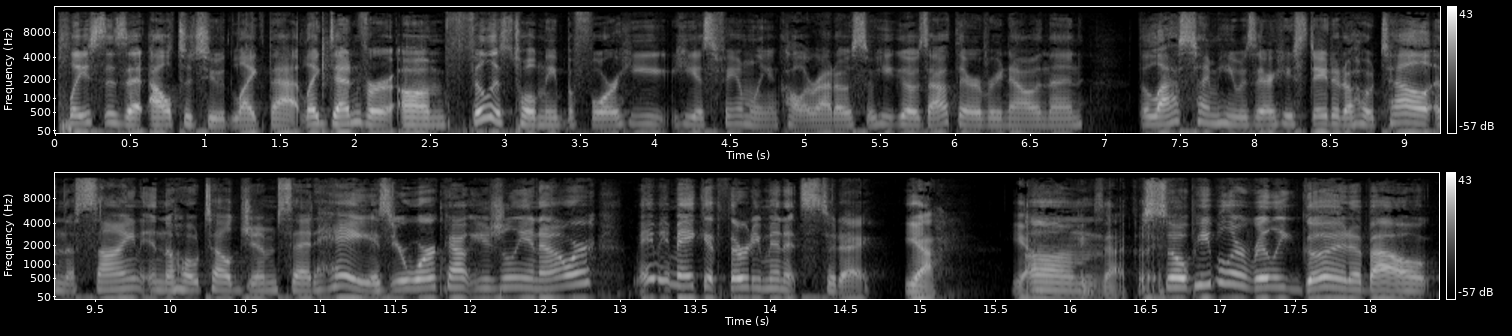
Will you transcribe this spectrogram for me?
places at altitude like that, like Denver. Um, told me before he he has family in Colorado, so he goes out there every now and then. The last time he was there, he stayed at a hotel, and the sign in the hotel gym said, "Hey, is your workout usually an hour? Maybe make it thirty minutes today." Yeah. Yeah. Um, exactly. So people are really good about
